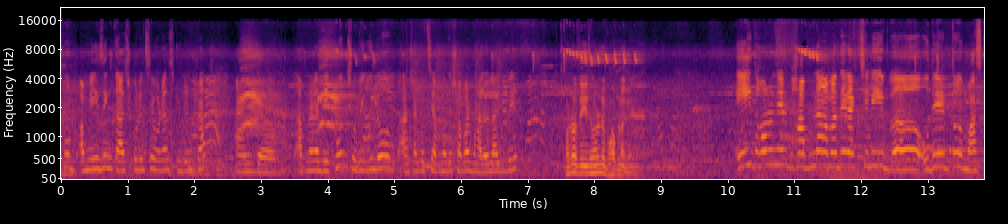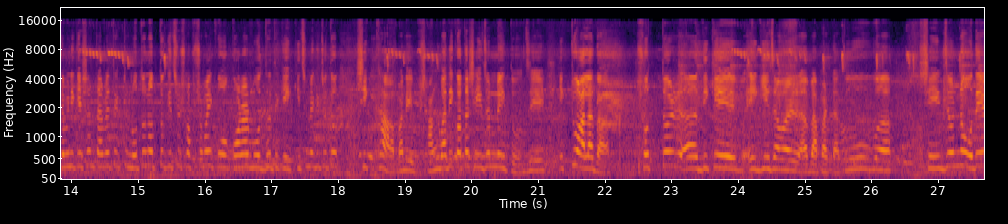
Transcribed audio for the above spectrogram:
খুব অ্যামেজিং কাজ করেছে ওরা স্টুডেন্টরা অ্যান্ড আপনারা দেখুন ছবিগুলো। আশা করছি আপনাদের সবার ভালো লাগবে। হঠাৎ এই ধরনের ভাবনা কেন? এই ধরনের ভাবনা আমাদের অ্যাকচুয়ালি ওদের তো মাস কমিউনিকেশন তার মধ্যে একটু নতুনত্ব কিছু সবসময় করার মধ্য থেকে কিছু না কিছু তো শিক্ষা মানে সাংবাদিকতা সেই জন্যই তো, যে একটু আলাদা। সত্যর আহ, দিকে এগিয়ে যাওয়ার ব্যাপারটা। তো সেই জন্য ওদের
